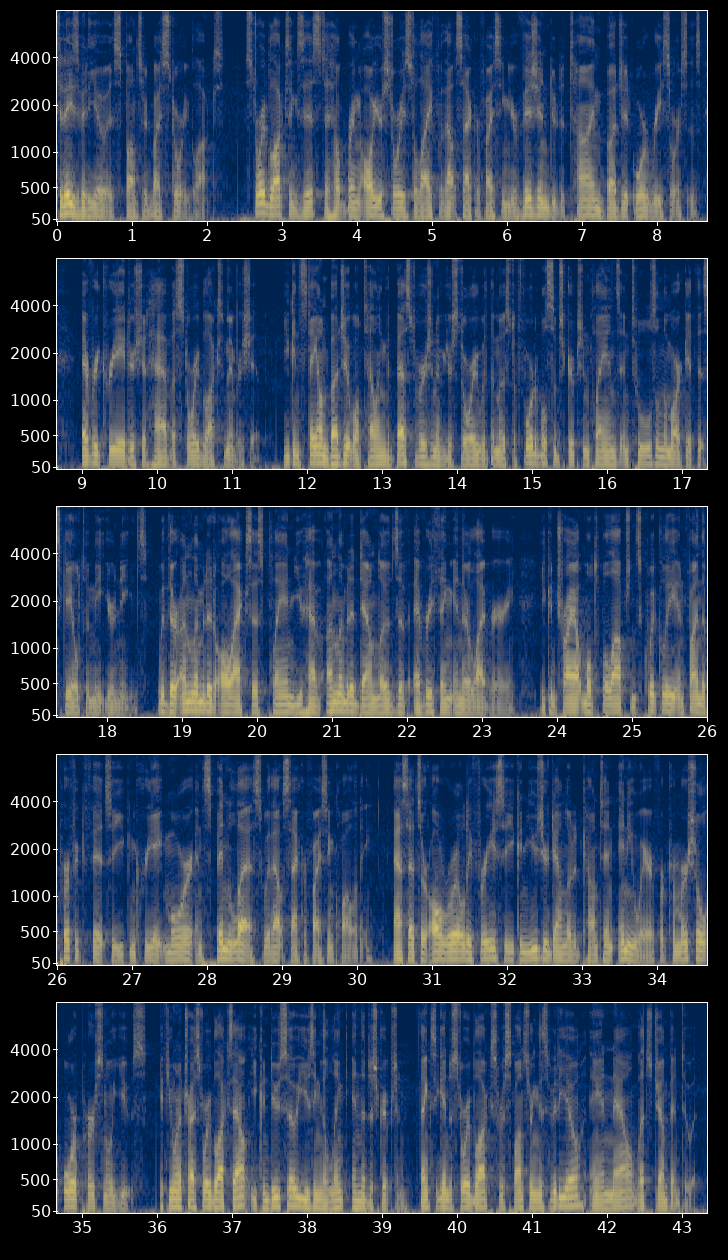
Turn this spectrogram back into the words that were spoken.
Today's video is sponsored by Storyblocks. Storyblocks exists to help bring all your stories to life without sacrificing your vision due to time, budget, or resources. Every creator should have a Storyblocks membership. You can stay on budget while telling the best version of your story with the most affordable subscription plans and tools on the market that scale to meet your needs. With their unlimited all access plan, you have unlimited downloads of everything in their library. You can try out multiple options quickly and find the perfect fit so you can create more and spend less without sacrificing quality. Assets are all royalty free, so you can use your downloaded content anywhere for commercial or personal use. If you want to try Storyblocks out, you can do so using the link in the description. Thanks again to Storyblocks for sponsoring this video, and now let's jump into it.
